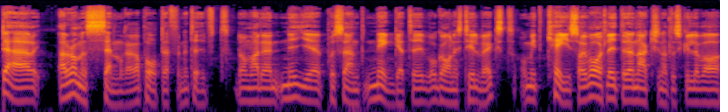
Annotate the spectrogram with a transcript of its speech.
där hade de en sämre rapport definitivt. De hade 9% negativ organisk tillväxt. Och mitt case har ju varit lite den aktien att det skulle vara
